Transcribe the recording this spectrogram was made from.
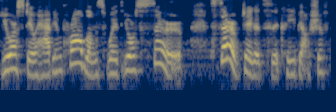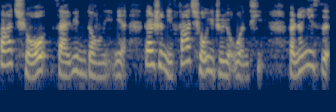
You are still having problems with your serve. Serve 这个词可以表示发球，在运动里面，但是你发球一直有问题。反正意思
